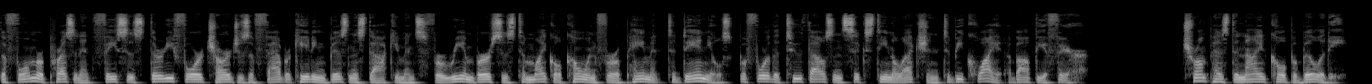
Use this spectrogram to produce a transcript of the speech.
The former president faces 34 charges of fabricating business documents for reimburses to Michael Cohen for a payment to Daniels before the 2016 election to be quiet about the affair. Trump has denied culpability.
